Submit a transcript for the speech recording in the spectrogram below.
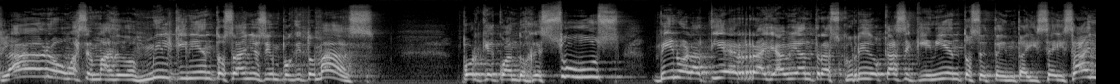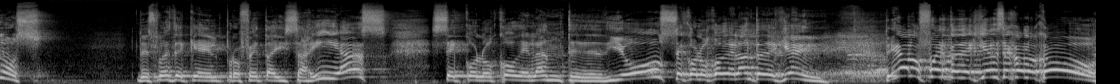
Claro, hace más de 2500 años y un poquito más. Porque cuando Jesús vino a la tierra ya habían transcurrido casi 576 años. Después de que el profeta Isaías se colocó delante de Dios, ¿se colocó delante de quién? Dígalo fuerte, ¿de quién se colocó?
